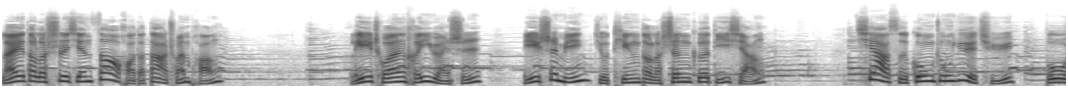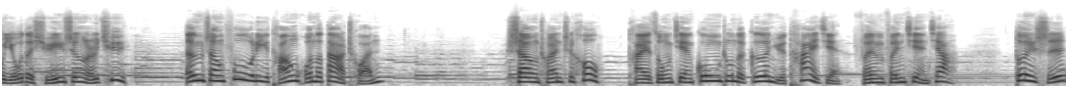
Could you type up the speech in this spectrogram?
来到了事先造好的大船旁，离船很远时，李世民就听到了笙歌笛响，恰似宫中乐曲，不由得循声而去。登上富丽堂皇的大船。上船之后，太宗见宫中的歌女太监纷纷见驾，顿时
